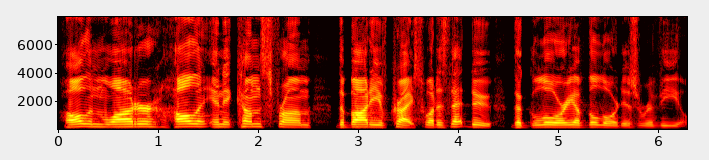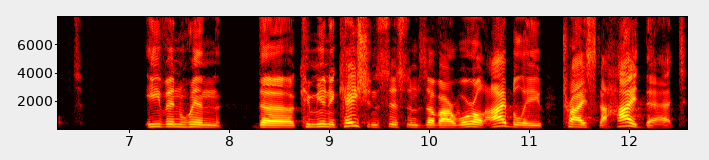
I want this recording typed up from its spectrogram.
hauling water, hauling, and it comes from the body of Christ. What does that do? The glory of the Lord is revealed. Even when the communication systems of our world, I believe, tries to hide that,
